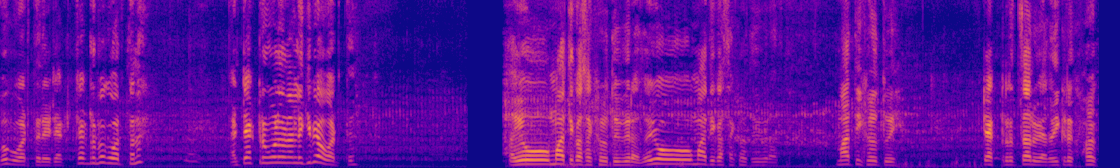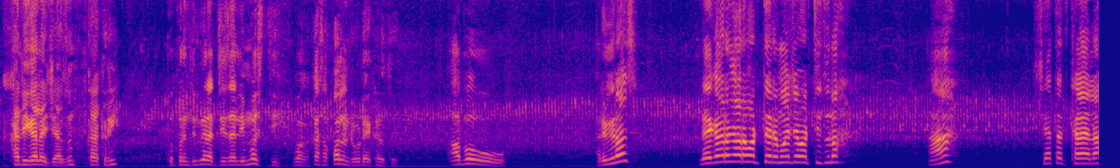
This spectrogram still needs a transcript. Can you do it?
बघू वाटतं लय ट्रॅक्टर. ट्रॅक्टर बघू वाटतं ना? आणि ट्रॅक्टर वळून आलं की ब्या वाटतं. अयो माती कसा खेळतोय विराज. अयो माती कसा खेळतोय विराज. माती खेळतोय. ट्रॅक्टर चालू आहे आता. इकडं खाली घालायची अजून काकरी. तोपर्यंत विराजची झाली मस्ती. बघा कसा कॉलंट उड्या खेळतोय. अबो अरे विराज लय गार गार वाटतंय रे माझ्या वाटते तुला. हां शेतात खेळायला?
